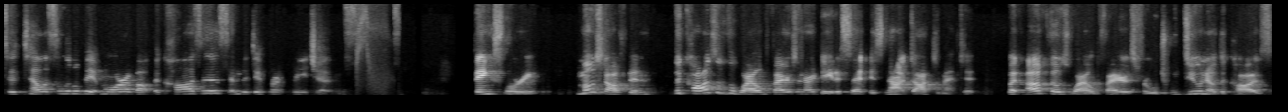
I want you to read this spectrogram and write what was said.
to tell us a little bit more about the causes and the different regions. Thanks, Lori. Most often, the cause of the wildfires in our data set is not documented, but of those wildfires for which we do know the cause,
